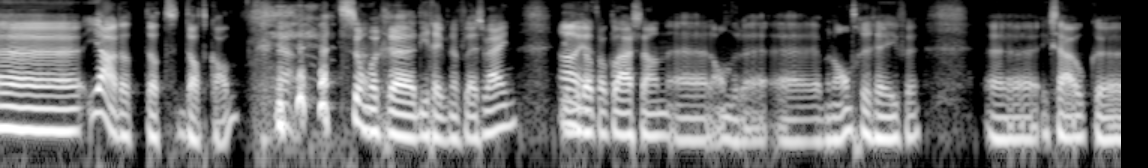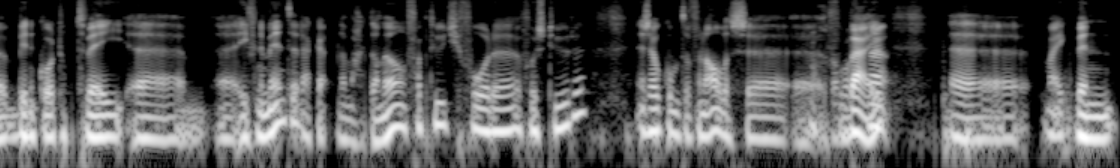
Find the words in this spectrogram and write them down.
Eh, ja, dat, dat, dat kan. Ja. Sommigen eh, die geven een fles wijn. Die hebben ja. dat al klaarstaan. Eh de anderen hebben een hand gegeven. Ik sta ook binnenkort op twee evenementen. Daar, kan- daar mag ik dan wel een factuurtje voor, voor sturen. En zo komt er van alles grappig. voorbij. Ja. Maar ik ben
